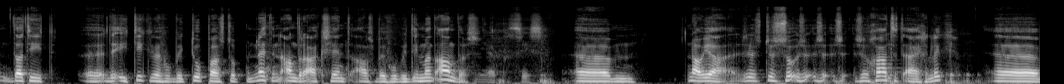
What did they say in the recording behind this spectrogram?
dat hij de ethiek bijvoorbeeld toepast op net een andere accent als bijvoorbeeld iemand anders. Ja, precies. Um, nou ja, dus, dus zo, zo, zo, gaat het eigenlijk. Uh, uh,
